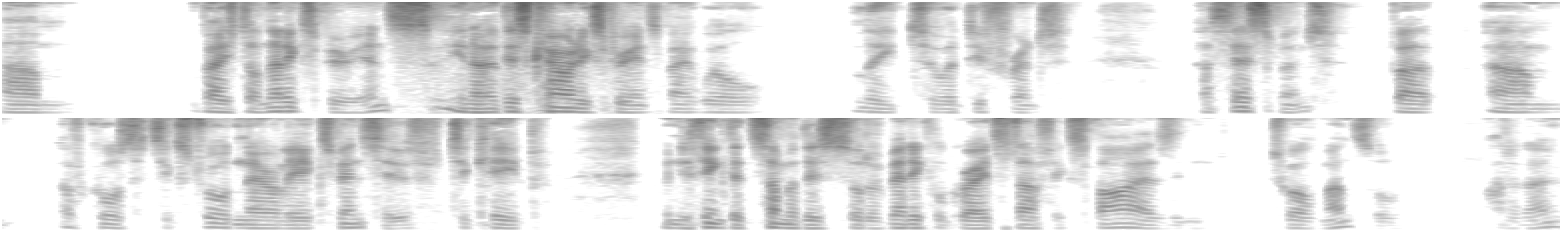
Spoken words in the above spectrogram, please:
Um, based on that experience, you know, this current experience may well lead to a different assessment, but um, of course, it's extraordinarily expensive to keep when you think that some of this sort of medical grade stuff expires in 12 months or I don't know,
